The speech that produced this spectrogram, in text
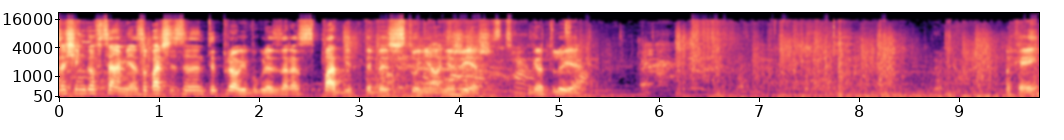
zasięgowcami, a zobaczcie co ten typ robi w ogóle. Zaraz spadnie tutaj bez stunia, nie żyjesz. Gratuluję. Okej.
